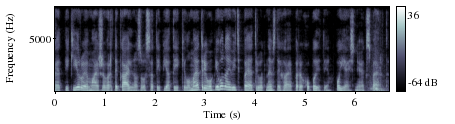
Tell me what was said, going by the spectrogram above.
шахет пікірує майже вертикально з висоти 5 кілометрів, його навіть Петріот не встигає перехопити, пояснює експерт.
